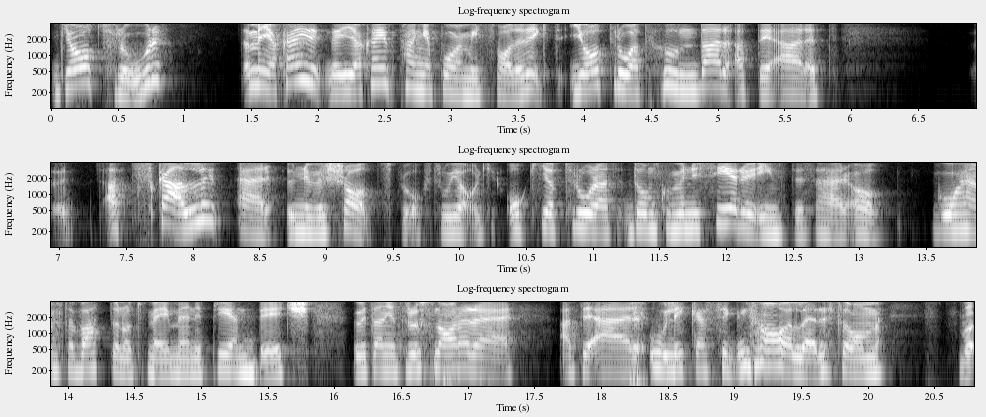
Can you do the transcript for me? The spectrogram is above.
Jag tror, men jag kan, ju, jag kan ju panga på med mitt svar direkt. Jag tror att hundar, att det är ett att skall är universalt språk tror jag. Och jag tror att de kommunicerar ju inte så här, "Åh, gå och hämta vatten åt mig med en Ipren bitch. Utan jag tror snarare att det är olika signaler som Va,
